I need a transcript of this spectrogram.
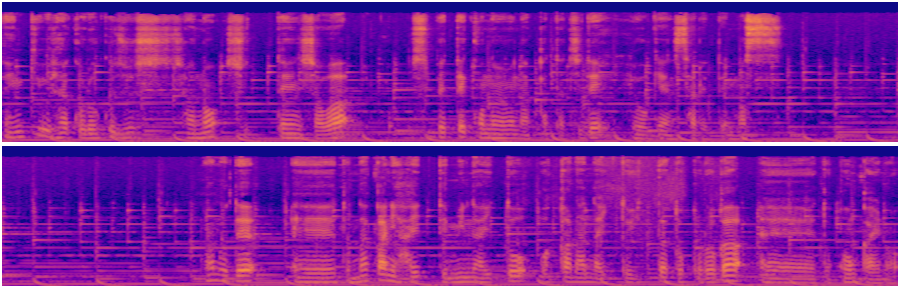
1960社の出展者は全てこのような形で表現されています。なので、えーと、中に入ってみないとわからないといったところが、えーと、今回の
